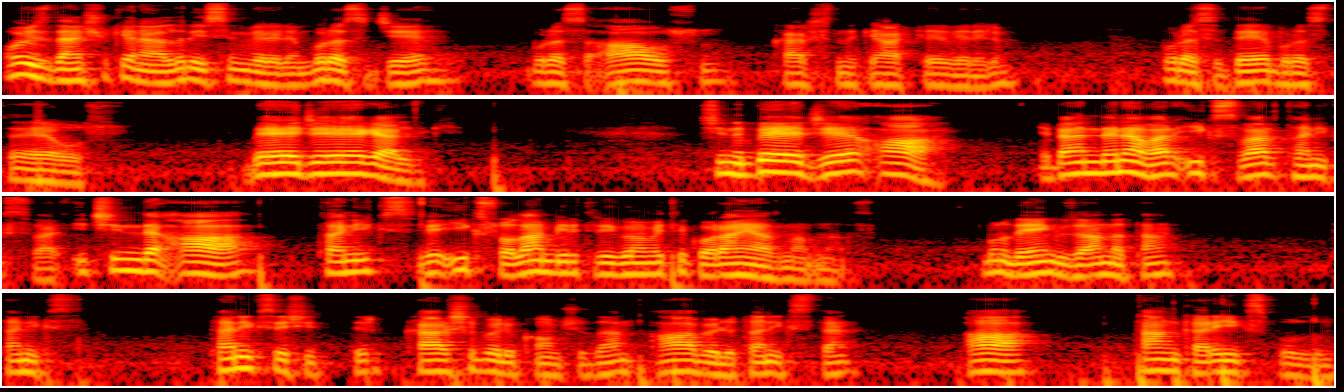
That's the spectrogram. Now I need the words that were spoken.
O yüzden şu kenarlara isim verelim. Burası C, burası A olsun. Karşısındaki harfleri verelim. Burası D, burası da E olsun. BC'ye geldik. Şimdi BC A. E bende ne var? X var, tan X var. İçinde A, tan X ve X olan bir trigonometrik oran yazmam lazım. Bunu da en güzel anlatan tan X. Tan X eşittir. Karşı bölü komşudan A bölü tan X'ten A tan kare X buldum.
